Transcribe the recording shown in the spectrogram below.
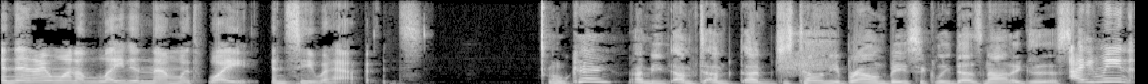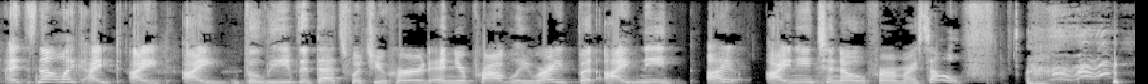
and then I want to lighten them with white and see what happens. Okay, I mean, I'm I'm I'm just telling you, brown basically does not exist. I mean, it's not like I I I believe that that's what you heard, and you're probably right. But I need I I need to know for myself.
